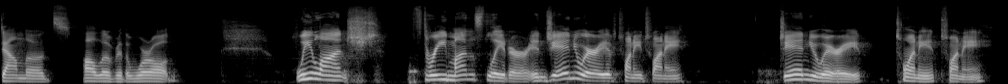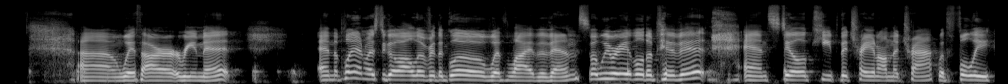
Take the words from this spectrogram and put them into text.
downloads all over the world. We launched three months later in January of 2020. January 2020. Uh, with our remit. And the plan was to go all over the globe with live events, but we were able to pivot and still keep the train on the track with fully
